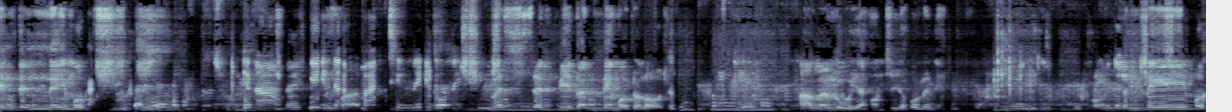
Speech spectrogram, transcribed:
in the name of Jesus. You, In the mighty name of Jesus. Blessed be the name of the Lord. Hallelujah unto your holy name. The name of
